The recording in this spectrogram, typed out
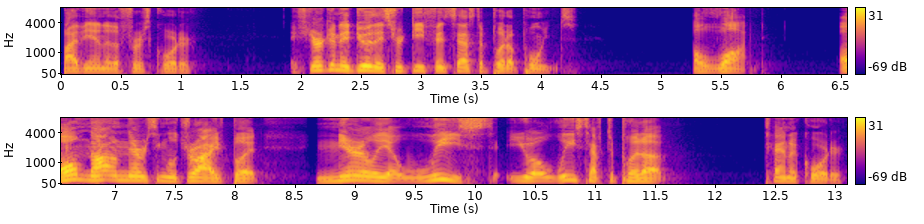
by the end of the first quarter. If you're going to do this, your defense has to put up points, a lot. All not on every single drive, but nearly at least you at least have to put up ten a quarter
